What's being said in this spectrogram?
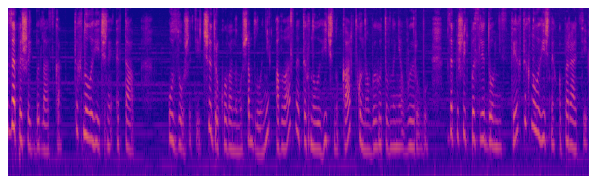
Запишіть, будь ласка, технологічний етап у зошиті чи друкованому шаблоні, а власне технологічну картку на виготовлення виробу. Запишіть послідовність тих технологічних операцій,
